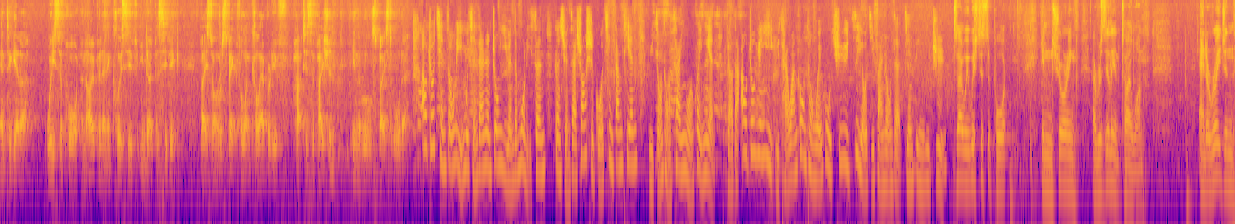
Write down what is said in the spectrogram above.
And together, we support an open and inclusive Indo-Pacific based on respectful and collaborative participation in the rules-based order. 澳洲前总理目前担任众议员的莫里森，更选在双十国庆当天与总统蔡英文会面，表达澳洲愿意与台湾共同维护区域自由及繁荣的坚定意志。So we wish to support in ensuring a resilient Taiwan and a region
